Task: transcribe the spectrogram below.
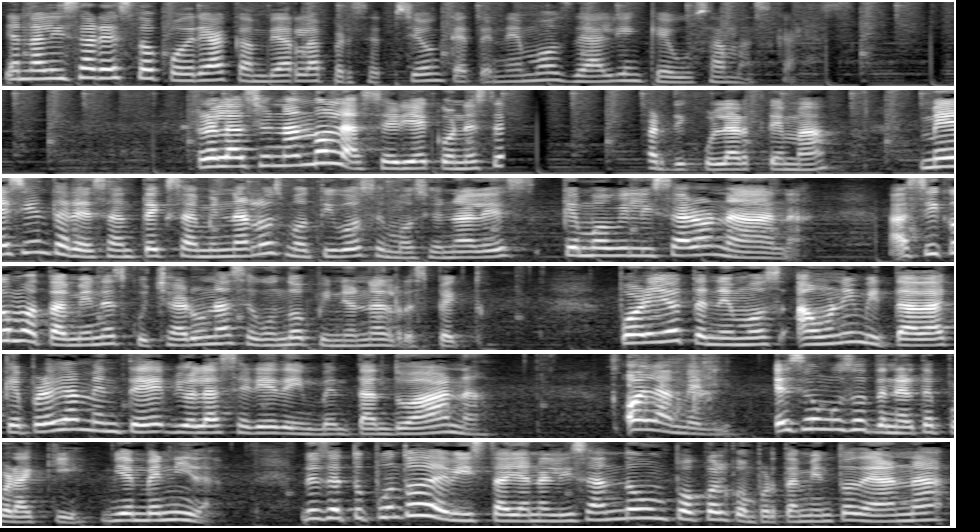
y analizar esto podría cambiar la percepción que tenemos de alguien que usa máscaras. Relacionando la serie con este particular tema, me es interesante examinar los motivos emocionales que movilizaron a Ana, así como también escuchar una segunda opinión al respecto. Por ello tenemos a una invitada que previamente vio la serie de Inventando a Ana. Hola Meli, es un gusto tenerte por aquí, bienvenida. Desde tu punto de vista y analizando un poco el comportamiento de Ana,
